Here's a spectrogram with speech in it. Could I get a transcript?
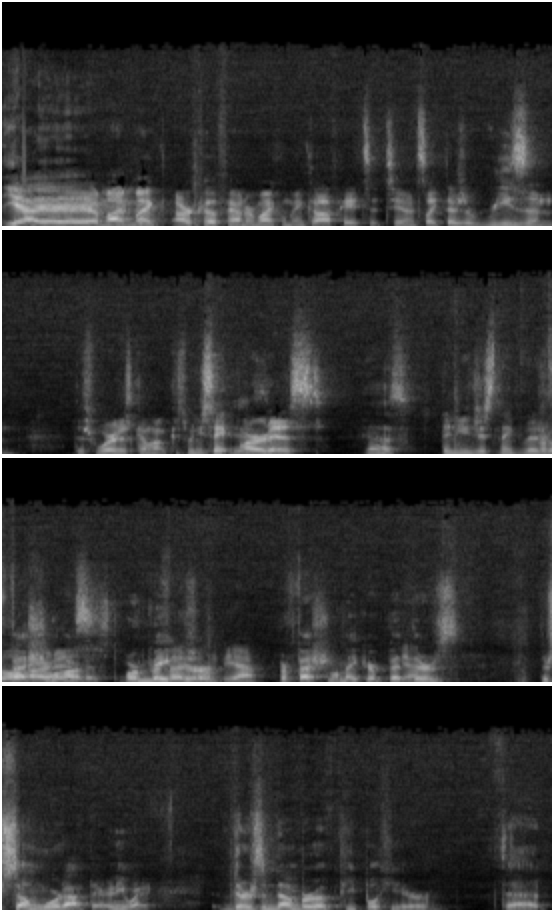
yeah, yeah, yeah. My, my, our co-founder Michael Minkoff hates it too. And it's like there's a reason this word has come up because when you say artist, Yes. then you just think visual professional artist, artist, or maker, Professional- Yeah. professional maker. But Yeah. there's there's some word out there. Anyway, there's a number of people here that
